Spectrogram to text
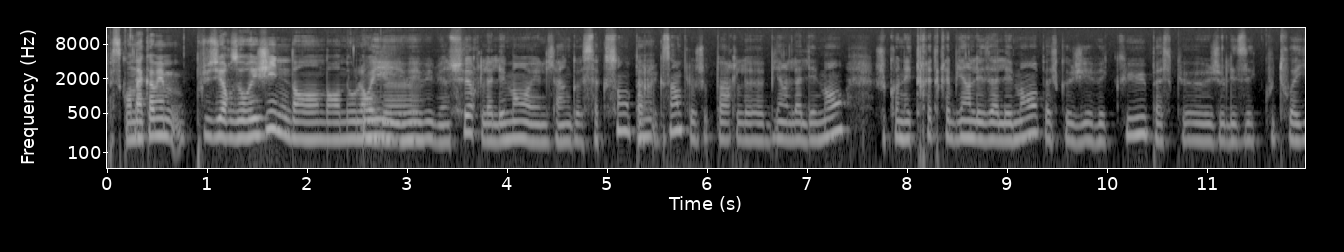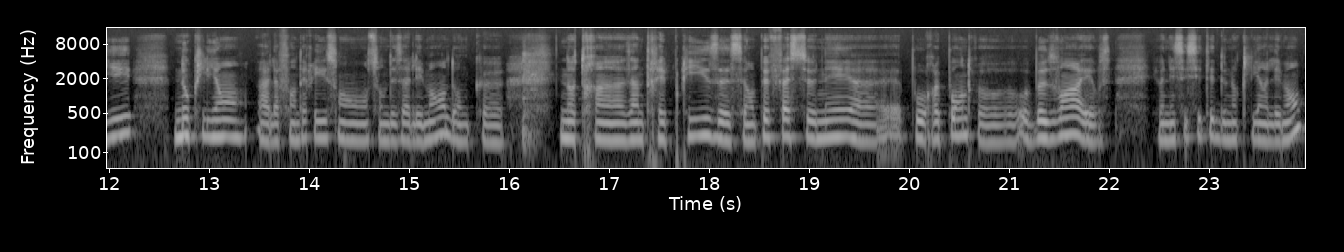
Parce qu'on a quand même plusieurs origines dans, dans nos langues. Oui, euh, oui, oui, bien sûr. L'allemand est une langue saxon, par Mm. exemple. Je parle bien l'allemand. Je connais très très bien les Allemands parce que j'y ai vécu, parce que je les ai côtoyés. Nos clients à la fonderie sont, sont des Allemands, donc euh, notre entreprise s'est un peu façonnée euh, pour répondre aux, aux besoins et aux, et aux nécessités de nos clients allemands.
